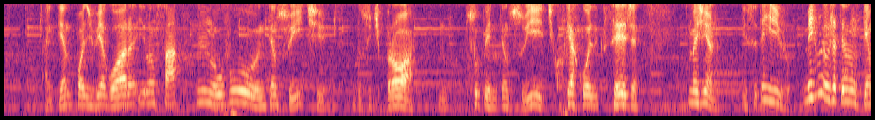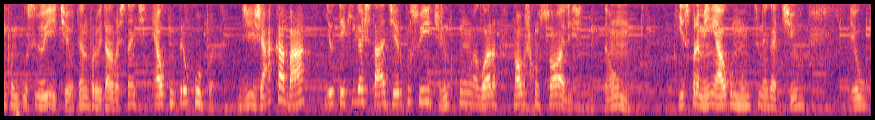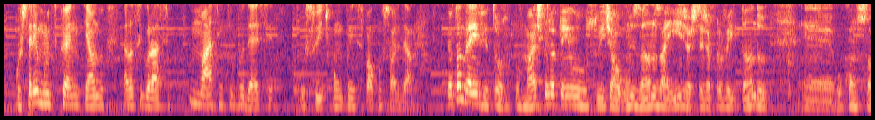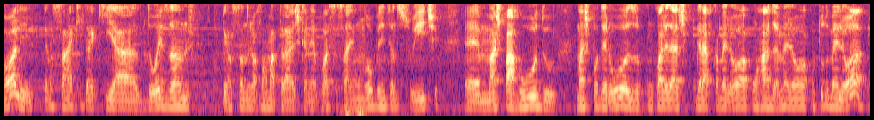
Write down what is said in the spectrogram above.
A Nintendo pode vir agora e lançar um novo Nintendo Switch, Nintendo Switch Pro, Super Nintendo Switch, qualquer coisa que seja. Imagina, isso é terrível. Mesmo eu já tendo um tempo o Switch, eu tendo aproveitado bastante, é o que me preocupa. De já acabar e eu ter que gastar dinheiro com o Switch, junto com agora novos consoles. Então, isso para mim é algo muito negativo. Eu gostaria muito que a Nintendo ela segurasse o máximo que pudesse o Switch como principal console dela. Eu também, Vitor. Por mais que eu já tenha o Switch há alguns anos aí, já esteja aproveitando é, o console, pensar que daqui a dois anos, pensando de uma forma trágica, né, possa sair um novo Nintendo Switch é, mais parrudo, mais poderoso, com qualidade gráfica melhor, com hardware melhor, com tudo melhor,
